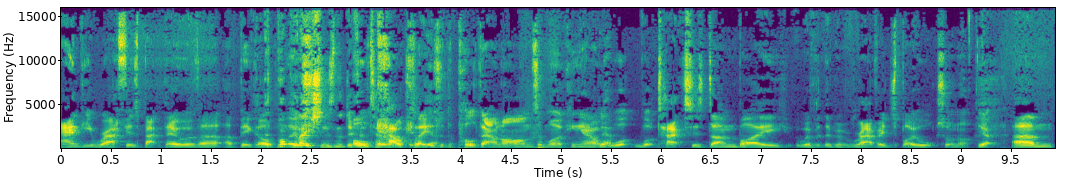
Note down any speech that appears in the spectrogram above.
Andy Raff is back there with a, a big old populations in the different old calculators yeah. with the pull down arms and working out Yeah. what, what tax is done by whether they've been ravaged by orcs or not. Yeah. Um,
